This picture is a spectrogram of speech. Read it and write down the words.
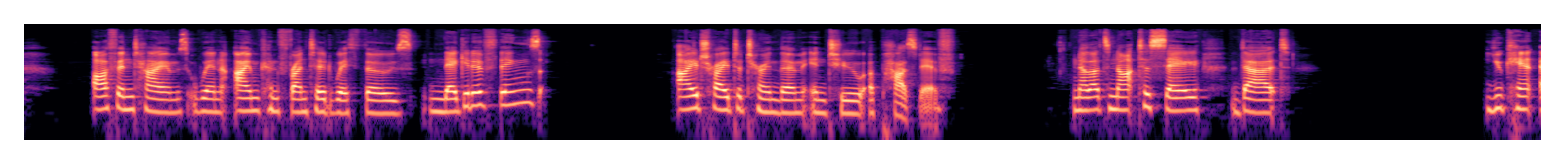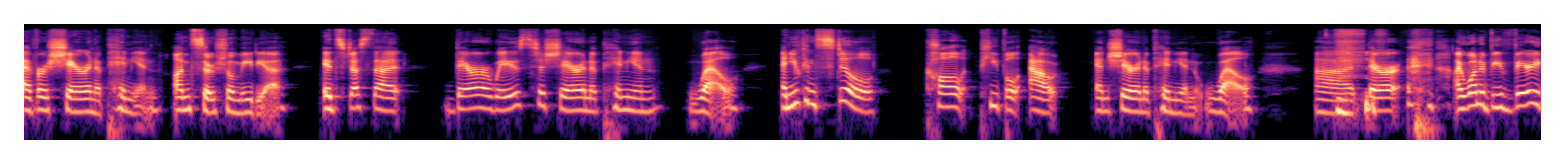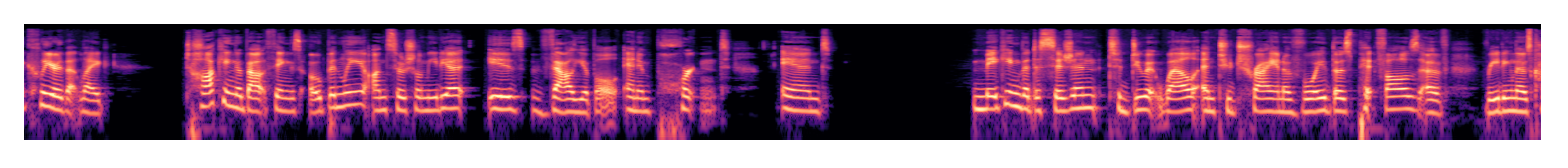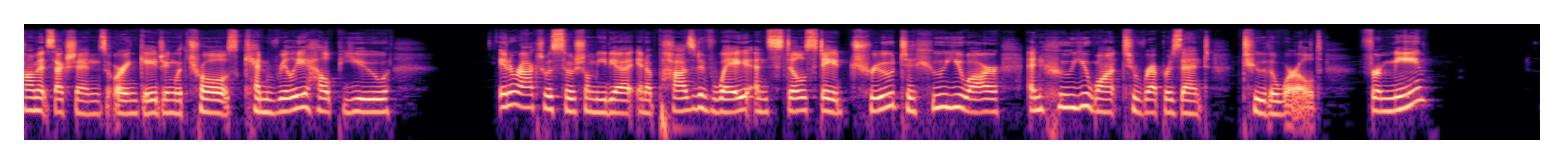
oftentimes when I'm confronted with those negative things, I try to turn them into a positive. Now, that's not to say that you can't ever share an opinion on social media. It's just that there are ways to share an opinion well, and you can still call people out and share an opinion well. Uh, there are, I want to be very clear that like talking about things openly on social media is valuable and important. And making the decision to do it well and to try and avoid those pitfalls of reading those comment sections or engaging with trolls can really help you interact with social media in a positive way and still stay true to who you are and who you want to represent to the world. For me,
